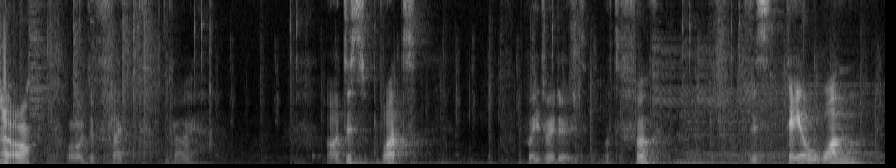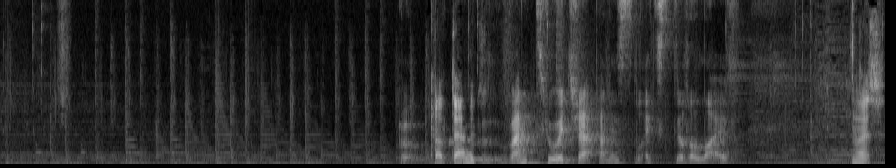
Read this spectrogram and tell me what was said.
Uh oh. Oh, the flag guy. Oh, this what? Wait, wait, wait. What the fuck? This tail one. Oh, God damn it. Went through a trap and is like still alive. Nice.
